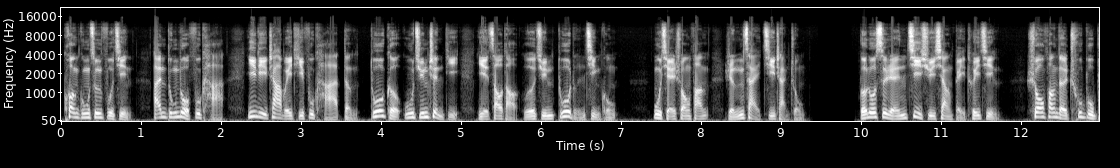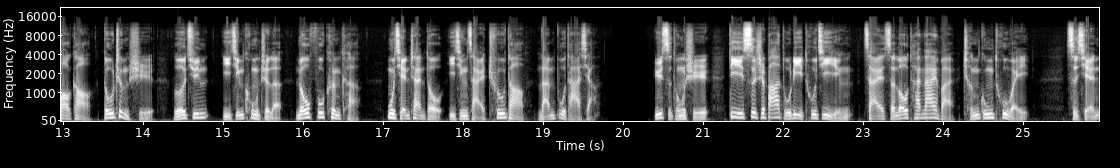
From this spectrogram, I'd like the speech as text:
矿工村附近。安东诺夫卡、伊利扎维提夫卡等多个乌军阵地也遭到俄军多轮进攻，目前双方仍在激战中。俄罗斯人继续向北推进，双方的初步报告都证实，俄军已经控制了 Nofukunka，目前战斗已经在 Trudov 南部打响。与此同时，第四十八独立突击营在 Zolotaneva 成功突围。此前，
